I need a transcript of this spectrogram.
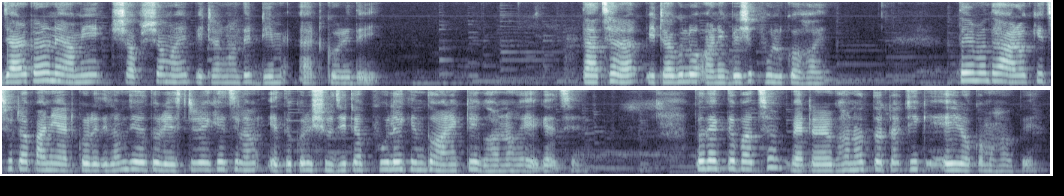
যার কারণে আমি সবসময় পিঠার মধ্যে ডিম অ্যাড করে দিই। তাছাড়া পিঠাগুলো অনেক বেশি ফুলকো হয়। তো এর মধ্যে আরও কিছুটা পানি অ্যাড করে দিলাম, যেহেতু রেস্টে রেখেছিলাম, এতে করে সুজিটা ফুলে কিন্তু অনেকটাই ঘন হয়ে গেছে। তো দেখতে পাচ্ছ ব্যাটারের ঘনত্বটা ঠিক এই রকম হবে।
